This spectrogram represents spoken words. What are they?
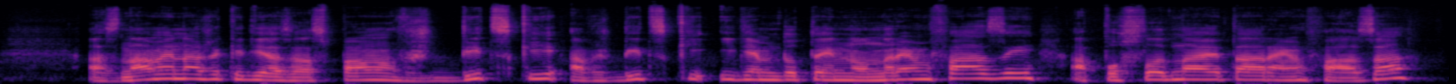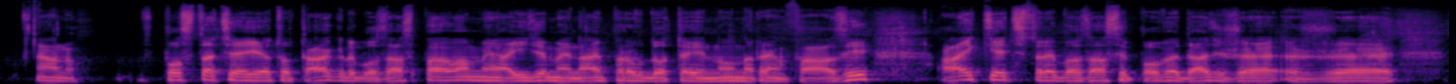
a znamená, že keď ja zaspávam vždycky a vždycky idem do tej non-REM fázy a posledná je tá REM fáza? Áno, v podstate je to tak, lebo zaspávame a ideme najprv do tej non-REM fázy, aj keď treba zase povedať, že, že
